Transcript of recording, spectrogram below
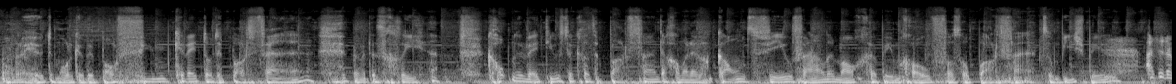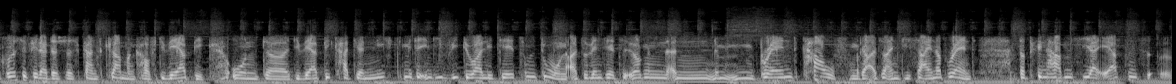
Wir haben heute Morgen über Parfüm geredet oder Parfum, wenn man das ein bisschen Kopner rausdrücken der Parfum, da kann man ganz viel Fehler machen beim Kauf von so Parfum zum Beispiel. Also der größte Fehler, das ist ganz klar, man kauft die Werbung und äh, die Werbung hat ja nichts mit der Individualität zu tun. Also wenn Sie jetzt irgendeinen Brand kaufen, also ein Designer-Brand, da drin haben Sie ja erstens äh,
